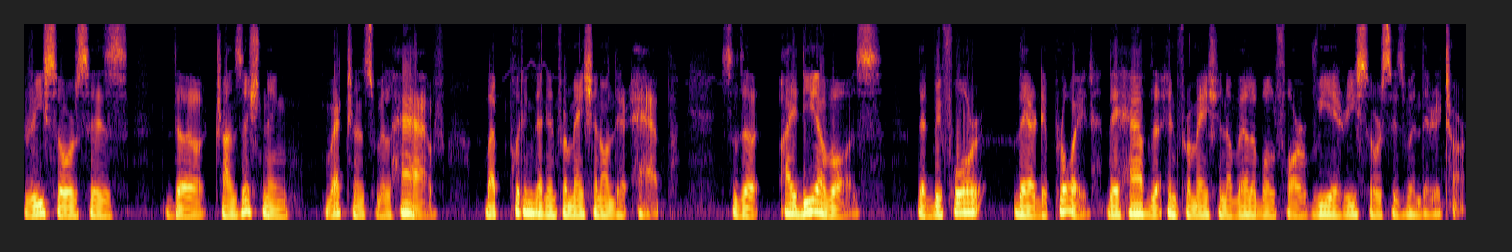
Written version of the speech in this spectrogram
resources the transitioning veterans will have by putting that information on their app. So the idea was that before they are deployed, they have the information available for VA resources when they return.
